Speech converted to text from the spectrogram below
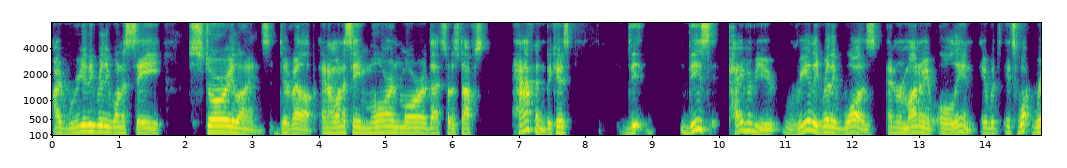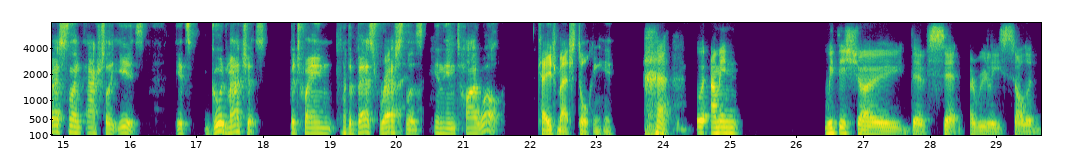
I really, really want to see storylines develop, and I want to see more and more of that sort of stuff happen because the, this pay per view really, really was and reminded me of All In. It was it's what wrestling actually is. It's good matches between the best wrestlers in the entire world. Cage match talking here. I mean, with this show, they've set a really solid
